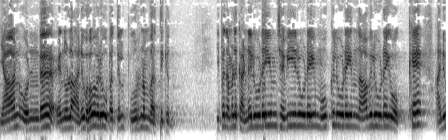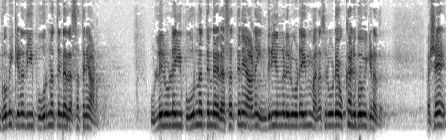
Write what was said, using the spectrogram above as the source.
ഞാൻ ഉണ്ട് എന്നുള്ള അനുഭവ രൂപത്തിൽ പൂർണം വർത്തിക്കുന്നു. ഇപ്പൊ നമ്മൾ കണ്ണിലൂടെയും ചെവിയിലൂടെയും മൂക്കിലൂടെയും നാവിലൂടെയും ഒക്കെ അനുഭവിക്കുന്നത് ഈ പൂർണത്തിന്റെ രസത്തിനെയാണ്. ഉള്ളിലുള്ള ഈ പൂർണത്തിന്റെ രസത്തിനെയാണ് ഇന്ദ്രിയങ്ങളിലൂടെയും മനസ്സിലൂടെയും ഒക്കെ അനുഭവിക്കുന്നത്. പക്ഷെ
